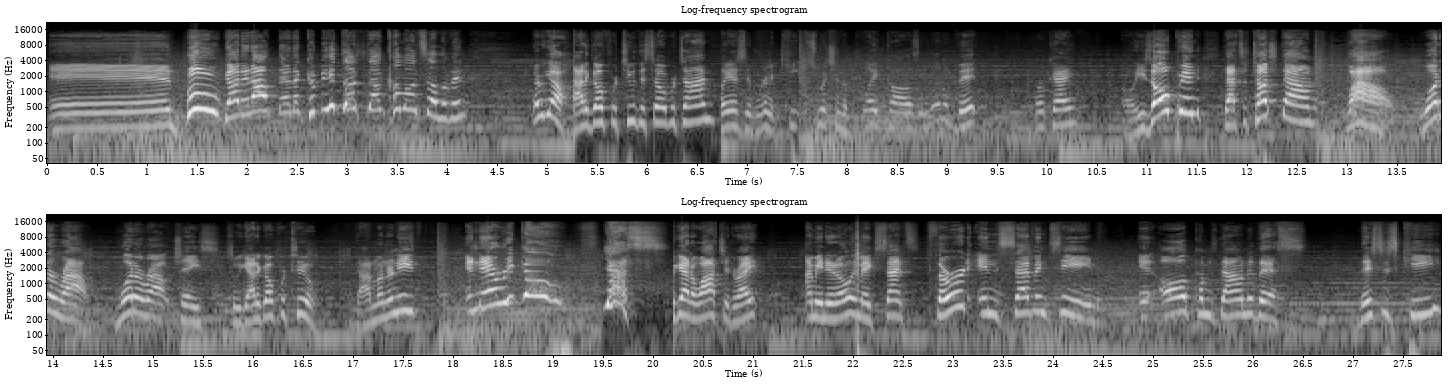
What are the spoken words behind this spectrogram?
And boom, got it out there. That could be a touchdown. Come on, Sullivan. There we go. Got to go for two this overtime. Like I said, we're going to keep switching the play calls a little bit. Okay. Oh, he's open. That's a touchdown. Wow. What a route. What a route, Chase. So we got to go for two. Got him underneath. And there we go. Yes. We got to watch it, right? I mean, it only makes sense. Third and 17. It all comes down to this. This is key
